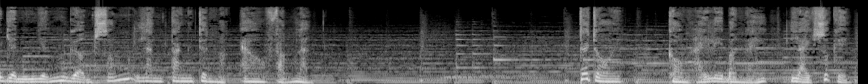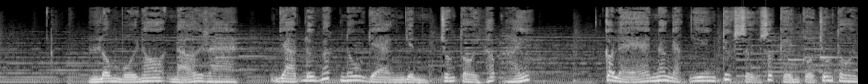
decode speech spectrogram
Tôi nhìn những gợn sóng lăn tăng trên mặt ao phẳng lặng. Thế rồi còn hải ly ban nãy lại xuất hiện. Lông mũi nó nở ra Và đôi mắt nâu vàng nhìn chúng tôi hấp háy. Có lẽ nó ngạc nhiên trước sự xuất hiện của chúng tôi.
